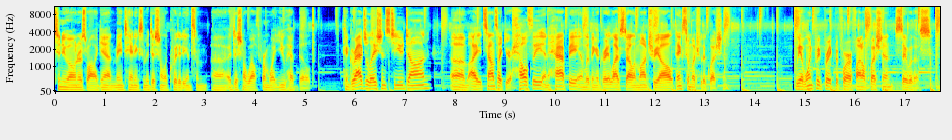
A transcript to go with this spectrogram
to new owners while again maintaining some additional liquidity and some uh, additional wealth from what you have built. Congratulations to you, Dawn. Um, I, it sounds like you're healthy and happy and living a great lifestyle in Montreal. Thanks so much for the question. We have one quick break before our final question. Stay with us.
